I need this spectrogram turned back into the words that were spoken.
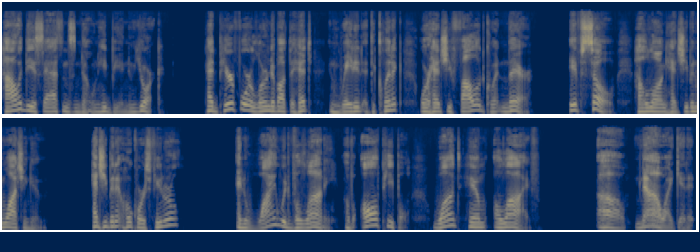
How had the assassins known he'd be in New York? Had Pirifor learned about the hit and waited at the clinic, or had she followed Quentin there? If so, how long had she been watching him? Had she been at Hokor's funeral? And why would Villani, of all people, want him alive? Oh, now I get it,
